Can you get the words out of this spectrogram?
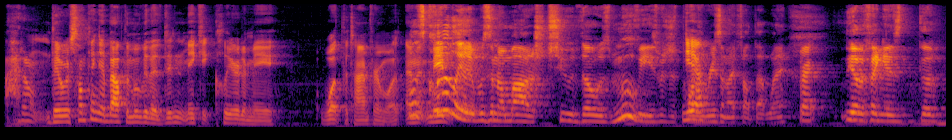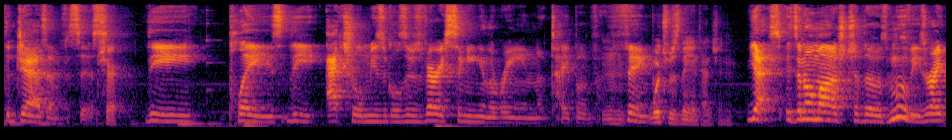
I don't. There was something about the movie that didn't make it clear to me what the time frame was. And well, it made- clearly it was an homage to those movies, which is part Yeah. of the reason I felt that way. right. The other thing is the the jazz emphasis. Sure. The plays, the actual musicals. It was very singing in the rain type of thing. Which was the intention. yes, it's an homage to those movies, right?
